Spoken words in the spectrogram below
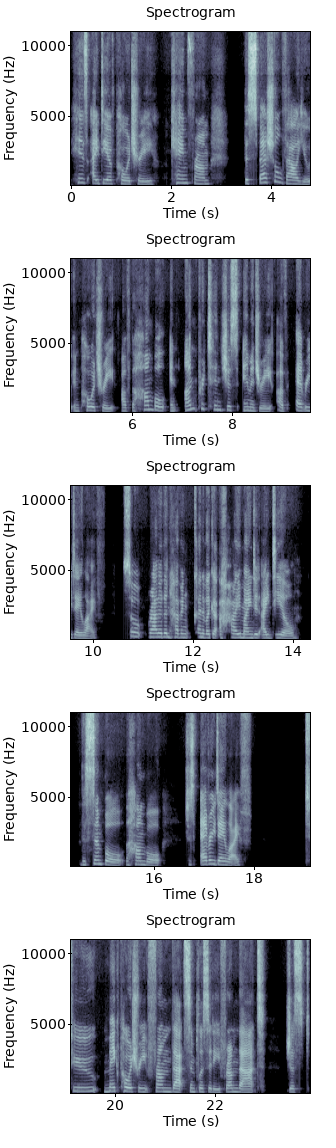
his idea of poetry came from the special value in poetry of the humble and unpretentious imagery of everyday life. So rather than having kind of like a, a high minded ideal the simple, the humble, just everyday life to make poetry from that simplicity, from that just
